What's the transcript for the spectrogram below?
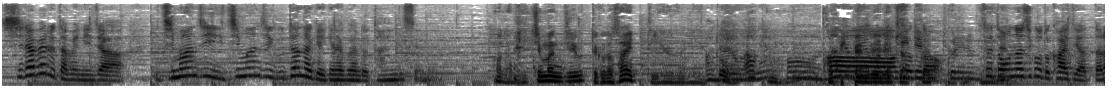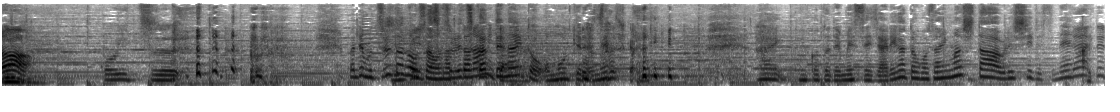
調べるためにじゃあ1万字1万字打たなきゃいけなくなると大変ですよね。まだね。1万字打ってくださいっていうふうにあ言うとうん。ーコピペで入れちゃって。そうか。くれそれと同じこと書いてやったら、こいつ。まあ、でも鶴太郎さんはそれ使ってないと思うけどね。確かに。はい。ということでメッセージありがとうございました。嬉しいですね。ねで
